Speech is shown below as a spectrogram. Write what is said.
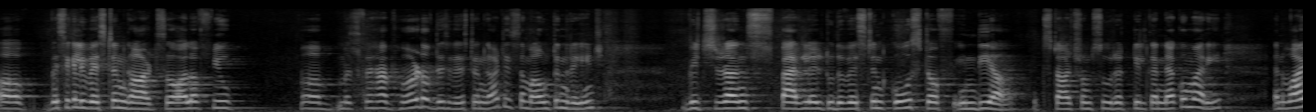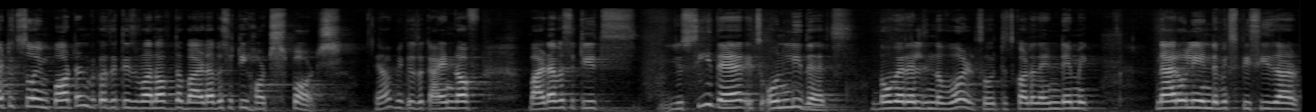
uh, basically Western Ghats. So all of you uh, must have heard of this Western Ghats. It's a mountain range which runs parallel to the western coast of India. It starts from Surat till Kanyakumari. And why it is so important? Because it is one of the biodiversity hotspots. Yeah, because the kind of biodiversity it's, you see there, it's only there. It's nowhere else in the world. So it is called an endemic, narrowly endemic species are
